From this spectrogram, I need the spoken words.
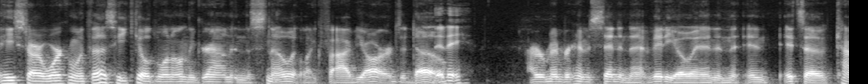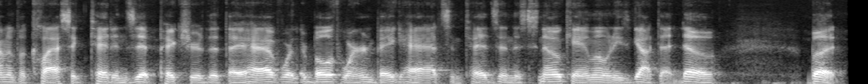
he started working with us, he killed one on the ground in the snow at like five yards a doe. Did he? I remember him sending that video in, and and it's a kind of a classic Ted and Zip picture that they have where they're both wearing big hats, and Ted's in his snow camo, and he's got that doe. But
